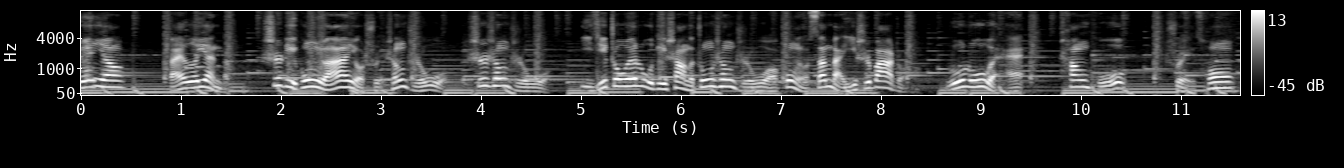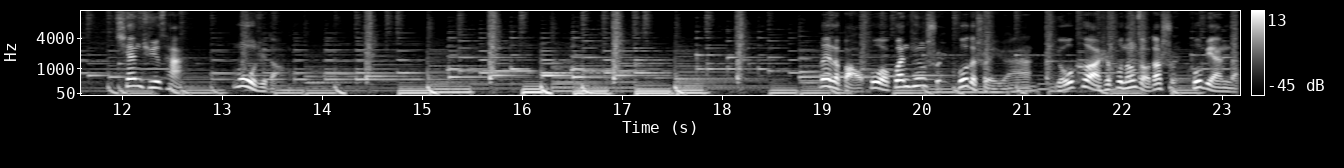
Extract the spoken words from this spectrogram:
鸳鸯、白额雁等。湿地公园有水生植物、湿生植物以及周围陆地上的中生植物，共有三百一十八种，如芦苇、菖蒲、水葱、千屈菜、苜蓿等。为了保护官厅水库的水源，游客是不能走到水库边的，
